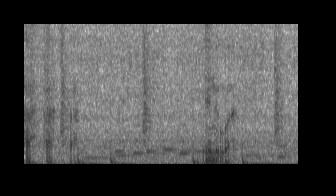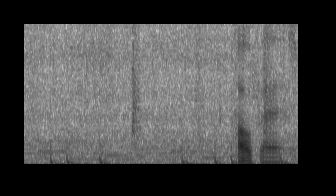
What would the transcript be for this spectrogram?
anyway, hold fast.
